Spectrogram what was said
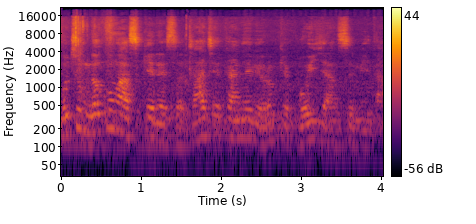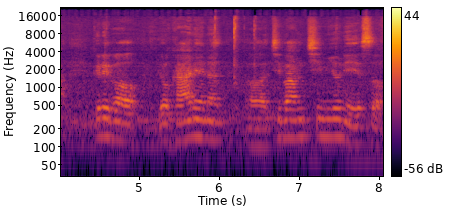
우측 넉궁화 스캔에서 좌측 간엽이 이렇게 보이지 않습니다. 그리고 요 간에는 어, 지방 침윤에서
